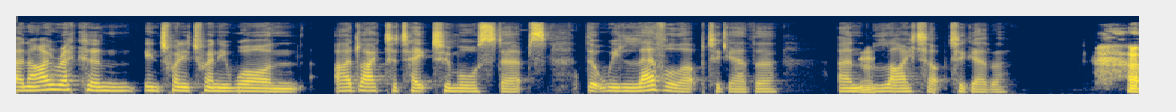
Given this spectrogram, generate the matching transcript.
and I reckon in 2021, I'd like to take two more steps that we level up together and mm. light up together.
